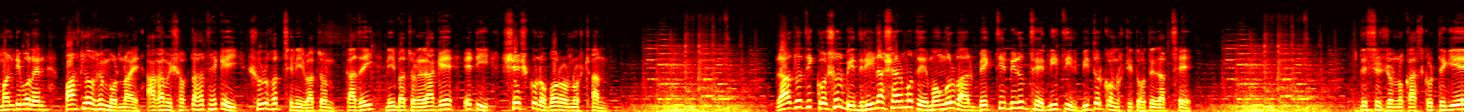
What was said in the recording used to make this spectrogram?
আমান্ডি বলেন, পাঁচ নভেম্বর নয়, আগামী সপ্তাহ থেকেই শুরু হচ্ছে নির্বাচন। কাজেই নির্বাচনের আগে এটি শেষ কোনো বড় অনুষ্ঠান। রাজনৈতিক কৌশলবিদ রিনা শাহর মতে, মঙ্গলবার ব্যক্তির বিরুদ্ধে নীতির বিতর্ক অনুষ্ঠিত হতে যাচ্ছে। দেশের জন্য কাজ করতে গিয়ে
